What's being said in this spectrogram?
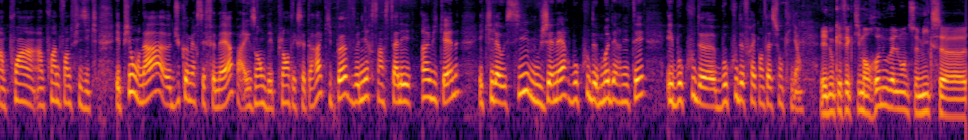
un, point, un point de vente physique. Et puis on a du commerce éphémère, par exemple des plantes, etc., qui peuvent venir s'installer un week-end et qui là aussi nous génèrent beaucoup de modernité et beaucoup de, beaucoup de fréquentation client. Et donc effectivement, renouvellement de ce mix euh,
